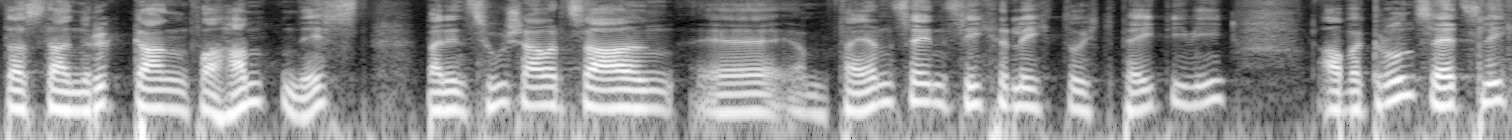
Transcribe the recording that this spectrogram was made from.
dass da ein Rückgang vorhanden ist. Bei den Zuschauerzahlen äh, am Fernsehen sicherlich durch Pay-TV. Aber grundsätzlich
